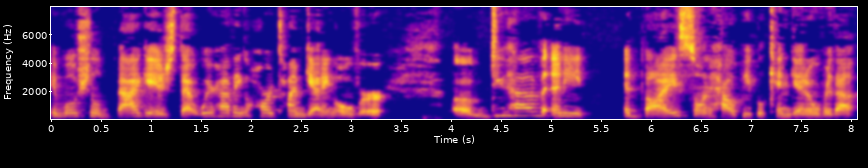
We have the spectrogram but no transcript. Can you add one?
emotional baggage that we're having a hard time getting over. Uh, do you have any advice on how people can get over that,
